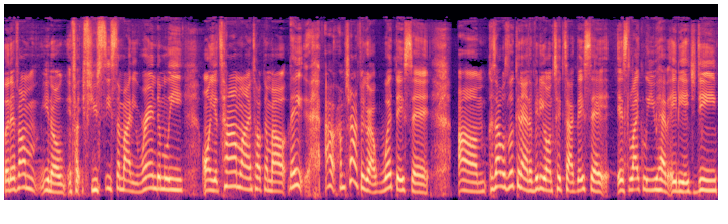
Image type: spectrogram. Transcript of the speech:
But if I'm, you know, if, if you see somebody randomly on your timeline talking about they, I, I'm trying to figure out what they said. Um, because I was looking at a video on TikTok. They say it's likely you have ADHD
